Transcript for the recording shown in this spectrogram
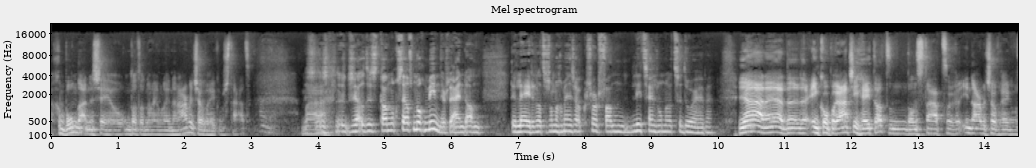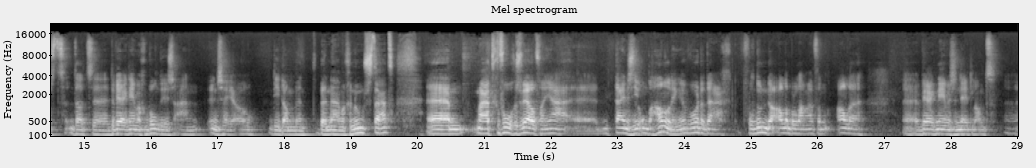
gebonden aan de CO, omdat dat nou eenmaal in een arbeidsovereenkomst staat. Oh ja. maar... dus, dus, dus, het kan nog zelfs nog minder zijn dan de leden. Dat er sommige mensen ook een soort van lid zijn zonder dat ze doorhebben. Ja, nou ja, de, de incorporatie heet dat. Dan, dan, staat er in de arbeidsovereenkomst dat de werknemer gebonden is aan een CO, die dan met, bij name genoemd staat. Um, maar het gevolg is wel van ja, uh, tijdens die onderhandelingen worden daar voldoende alle belangen van alle uh, werknemers in Nederland uh,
